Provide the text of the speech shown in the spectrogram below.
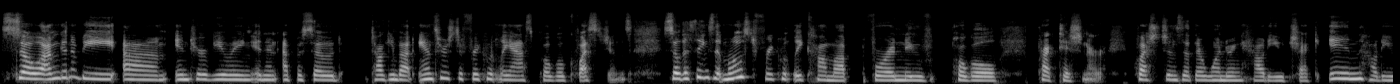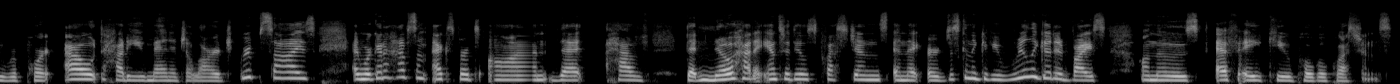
So, I'm going to be um, interviewing in an episode talking about answers to frequently asked POGIL questions. So, the things that most frequently come up for a new POGIL practitioner questions that they're wondering how do you check in? How do you report out? How do you manage a large group size? And we're going to have some experts on that have that know how to answer those questions and that are just going to give you really good advice on those FAQ POGIL questions.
